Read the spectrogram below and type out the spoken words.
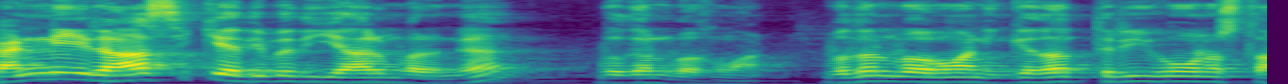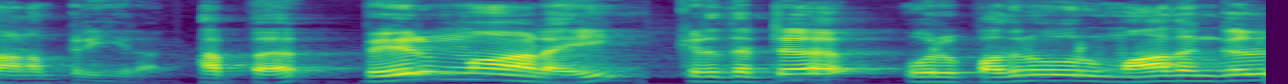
கன்னி ராசிக்கு அதிபதி யாரும் பாருங்கள் புதன் பகவான். புதன் பகவான் இங்கே தான் திரிகோண ஸ்தானம் பெறுகிறார். அப்போ பெருமாளை கிட்டத்தட்ட ஒரு பதினோரு மாதங்கள்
